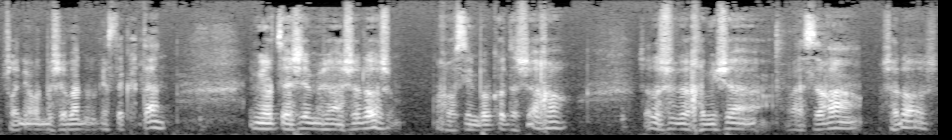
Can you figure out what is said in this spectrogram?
אפשר לראות בשבת בכנסת הקטן. אם ירצה השם בשעה שלוש, אנחנו עושים ברכות השחר, שלוש וחמישה ועשרה, שלוש,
